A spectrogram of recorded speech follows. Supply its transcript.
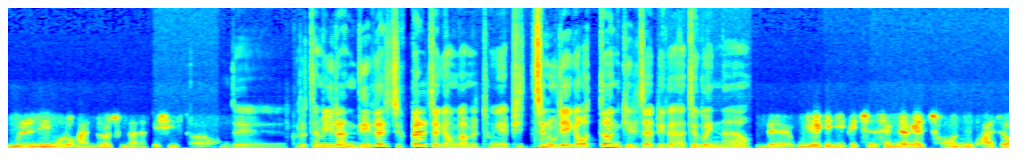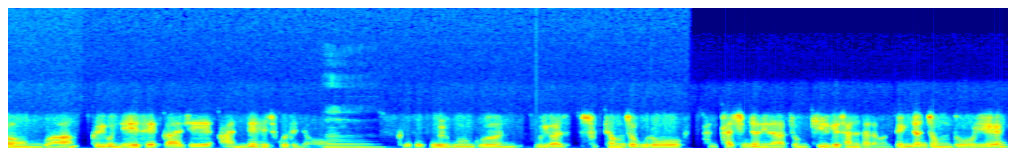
울림으로 만들어준다는 뜻이 있어요. 네. 그렇다면 이러한 네 가지 즉발적 영감을 통해 빛은 우리에게 어떤 길잡이가 되고 있나요? 네, 우리에게 이 빛은 생명의 전 과정과 그리고 내세까지 안내해 주거든요. 음. 그래서 결국은 우리가 수평적으로 한 80년이나 좀 길게 사는 사람은 100년 정도의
